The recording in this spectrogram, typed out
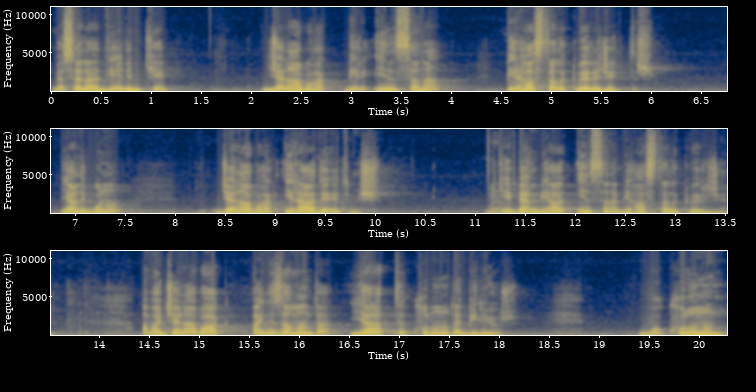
Mesela diyelim ki Cenab-ı Hak bir insana bir hastalık verecektir. Yani bunu Cenab-ı Hak irade etmiş. Evet. Ki ben bir insana bir hastalık vereceğim. Ama Cenab-ı Hak aynı zamanda yarattığı kulunu da biliyor. Bu kulunun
